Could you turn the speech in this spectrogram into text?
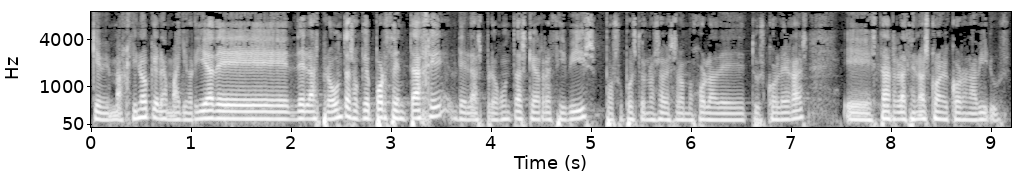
que me imagino que la mayoría de, de, las preguntas, o qué porcentaje de las preguntas que recibís, por supuesto no sabes a lo mejor la de tus colegas, están relacionadas con el coronavirus.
